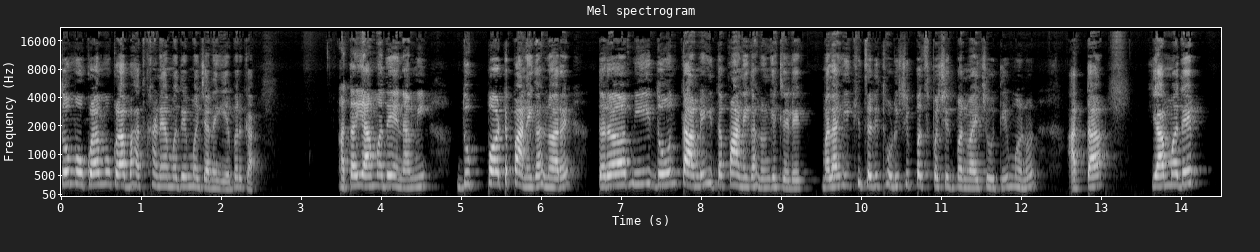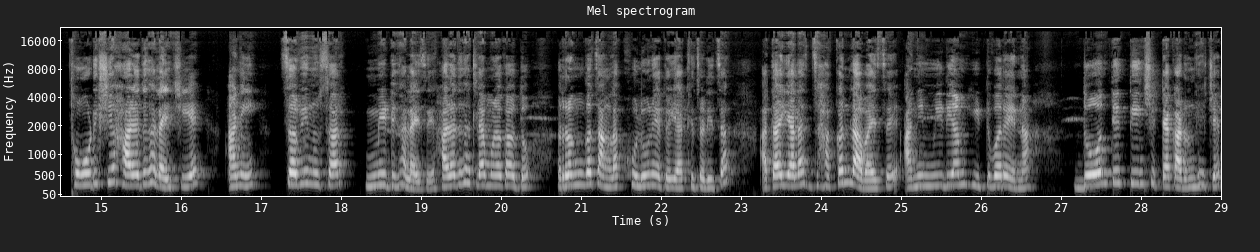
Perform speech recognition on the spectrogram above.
तो मोकळा मोकळा भात खाण्यामध्ये मजा नाहीये बरं का. आता यामध्ये आहे ना मी दुप्पट पाणी घालणार आहे. तर मी दोन तांबे इथं पाणी घालून घेतलेले. मला ही खिचडी थोडीशी पचपचीत बनवायची होती म्हणून. आता यामध्ये थोडीशी हळद घालायची आहे आणि चवीनुसार मीठ घालायचे हळद घातल्यामुळं काय होतो? रंग चांगला खुलून येतो या खिचडीचा. आता याला झाकण लावायचंय आणि मीडियम हीटवर आहे ना दोन ते तीन शिट्ट्या काढून घ्यायच्यात.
